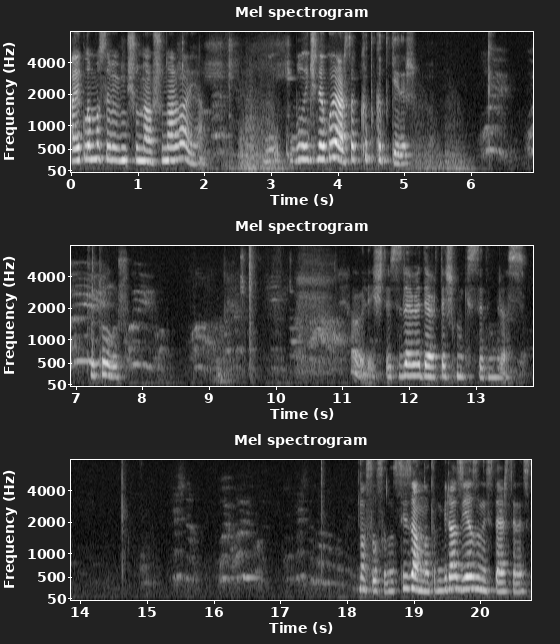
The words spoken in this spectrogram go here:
Ayıklanma sebebim şunlar. Şunlar var ya. Bu, bunu içine koyarsak kıt kıt gelir. Kötü olur. Öyle işte sizlerle dertleşmek istedim biraz. Nasılsınız? Siz anlatın. Biraz yazın isterseniz.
